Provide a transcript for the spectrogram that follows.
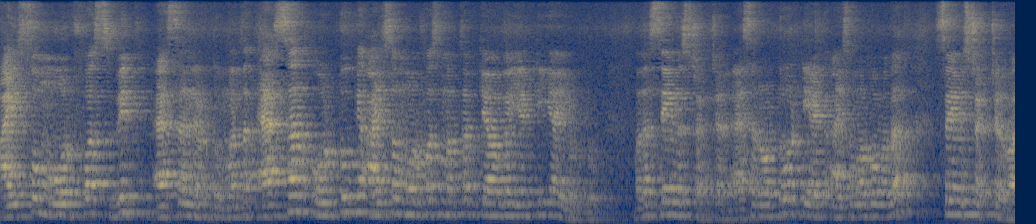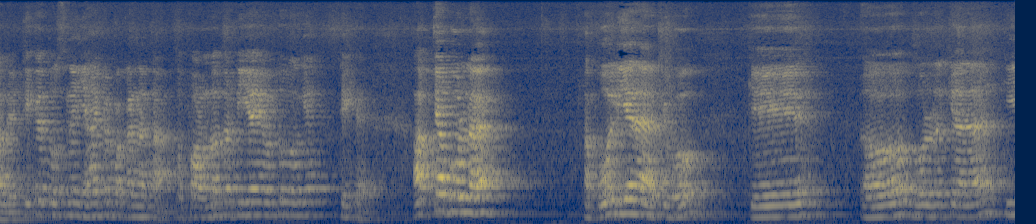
आइसोमोर्फस विद SnO2 मतलब SnO2 के आइसोमोर्फस मतलब क्या होगा? ये TiO2 मतलब सेम स्ट्रक्चर SnO2 और TiO2 आइसोमोर्फस मतलब सेम स्ट्रक्चर वाले. ठीक है? तो उसने यहाँ पे पकड़ना था. तो फार्मूला तो TiO2 हो गया. ठीक है? अब क्या बोल रहा है? अब बोल ये रहा है कि वो, कि बोल रहा क्या रहा है? कि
